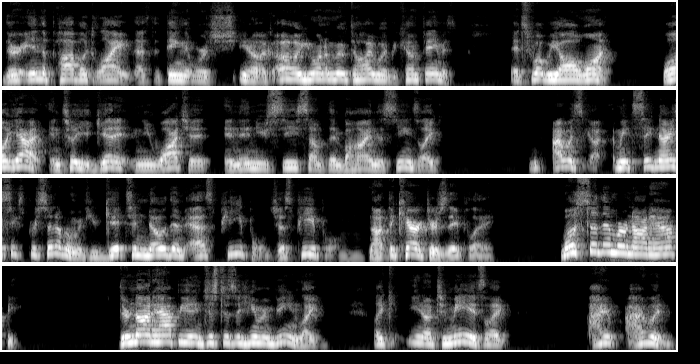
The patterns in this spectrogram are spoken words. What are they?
they're in the public light. That's the thing that we're, you know, like, oh, you want to move to Hollywood, become famous it's what we all want. Well, yeah, until you get it and you watch it and then you see something behind the scenes like I was I mean say 96% of them if you get to know them as people, just people, mm-hmm. not the characters they play. Most of them are not happy. They're not happy and just as a human being like like you know to me it's like I I would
